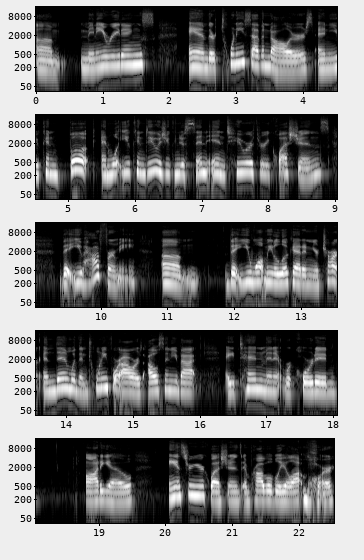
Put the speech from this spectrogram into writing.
um, mini readings and they're $27 and you can book and what you can do is you can just send in two or three questions that you have for me um, that you want me to look at in your chart and then within 24 hours i'll send you back a 10 minute recorded audio answering your questions and probably a lot more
